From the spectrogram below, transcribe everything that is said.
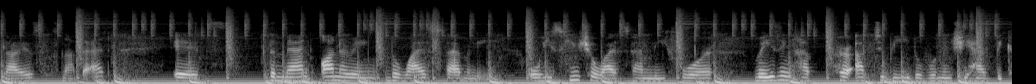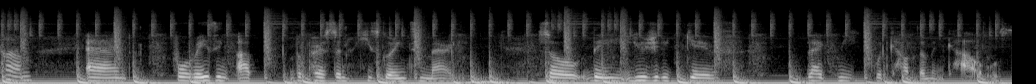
guys. It's not that. It's the man honoring the wife's family or his future wife's family for raising her, her up to be the woman she has become and for raising up the person he's going to marry. So they usually give, like we would count them in cows,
